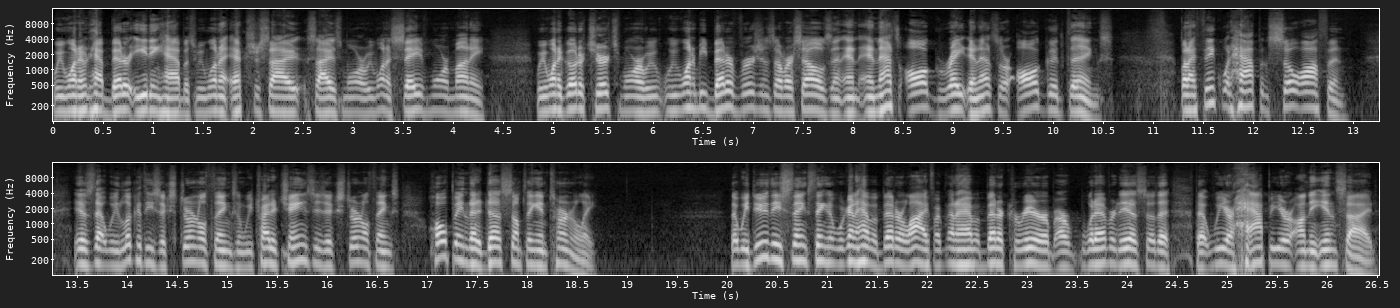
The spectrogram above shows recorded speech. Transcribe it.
we want to have better eating habits. We want to exercise more. We want to save more money we want to go to church more. We, we want to be better versions of ourselves. And, and, and that's all great, and that's are all good things. But I think what happens so often is that we look at these external things and we try to change these external things, hoping that it does something internally. That we do these things thinking that we're going to have a better life, I'm going to have a better career, or, or whatever it is, so that, that we are happier on the inside,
